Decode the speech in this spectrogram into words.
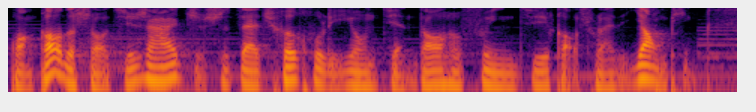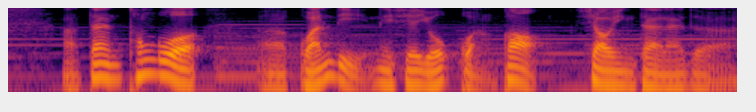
广告的时候，其实还只是在车库里用剪刀和复印机搞出来的样品。但通过呃管理那些有广告效应带来的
